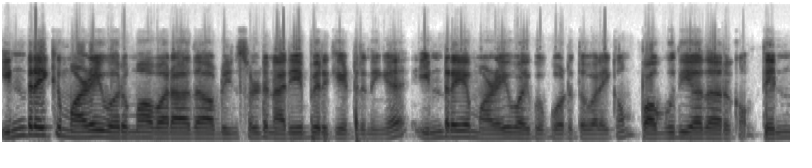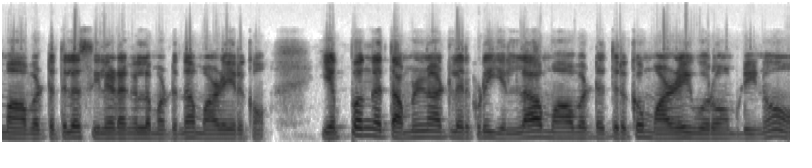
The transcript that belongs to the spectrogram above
இன்றைக்கு மழை வருமா? வராதா? அப்படின்னு சொல்லிட்டு நிறைய பேர் கேட்டிருந்தீங்க. இன்றைய மழை வாய்ப்பு பொறுத்தவரைக்கும் பகுதியாக தான் இருக்கும். தென் மாவட்டத்தில் சில இடங்களில் மட்டும்தான் மழை இருக்கும். எப்போங்க தமிழ்நாட்டில் இருக்கக்கூடிய எல்லா மாவட்டத்திற்கும் மழை வரும் அப்படின்னும்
